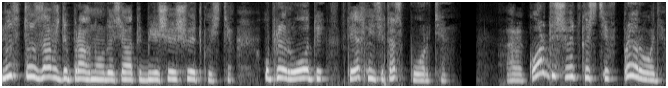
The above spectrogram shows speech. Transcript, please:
Людство завжди прагнуло досягати більшої швидкості у природі, техніці та спорті. Рекорди швидкості в природі.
